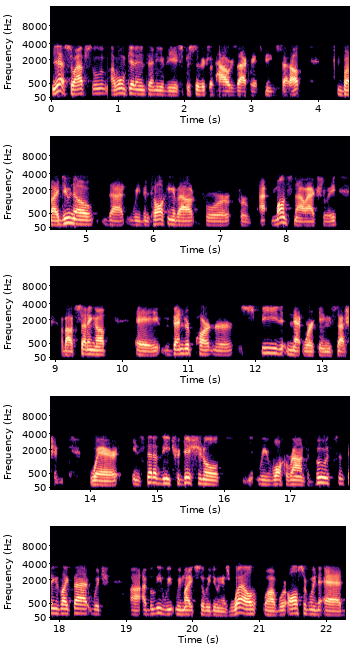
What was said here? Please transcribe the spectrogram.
Yeah, so absolutely. I won't get into any of the specifics of how exactly it's being set up, but I do know that we've been talking about for for uh, months now, actually, about setting up a vendor partner speed networking session where instead of the traditional we walk around to booths and things like that, which uh, I believe we, we might still be doing as well. Uh, we're also going to add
